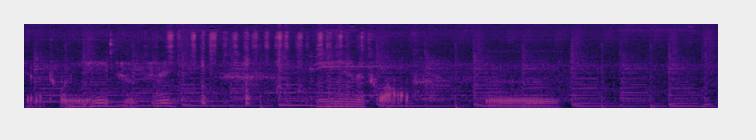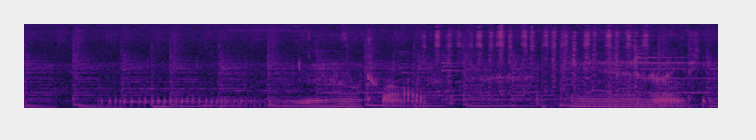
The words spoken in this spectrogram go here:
get a 28, okay. And a 12. Mm. No, 12. And a 19.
